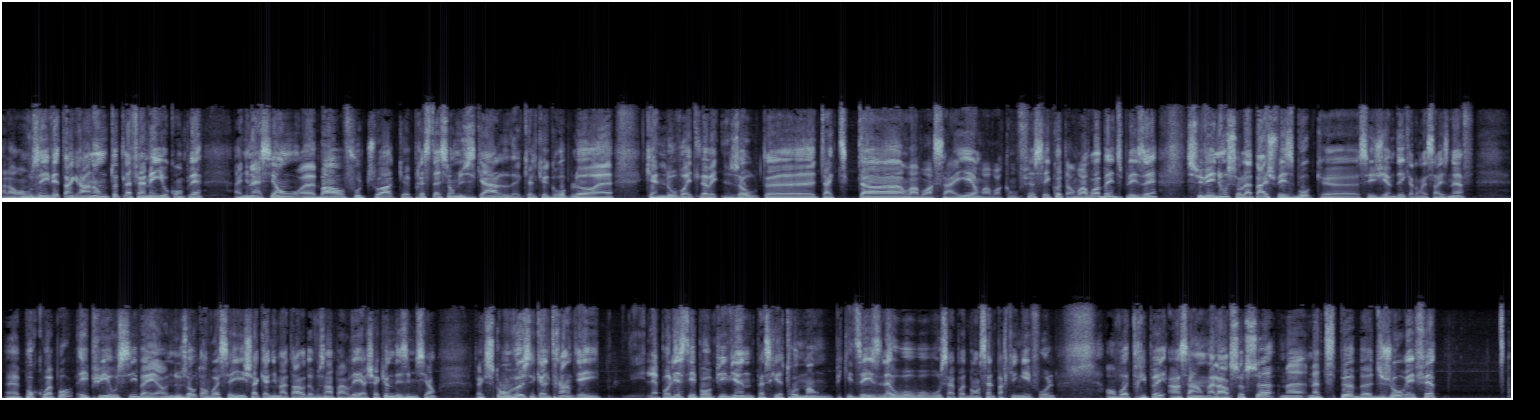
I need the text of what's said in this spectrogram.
Alors, on vous invite en grand nombre, toute la famille au complet. Animation, euh, bar, food truck, euh, prestations musicales, quelques groupes. là. Euh, Ken Lo va être là avec nous autres. Euh, Tacticta, on va avoir Saïe, on va avoir Confus. Écoute, on va avoir bien du plaisir. Suivez-nous sur la page Facebook CJMD 96.9. Euh, pourquoi pas? Et puis aussi, ben, nous autres, on va essayer, chaque animateur, de vous en parler à chacune des émissions. Fait que ce qu'on veut, c'est que le 30, la police et les pompiers viennent parce qu'il y a trop de monde, puis qu'ils disent là, wow, wow, wow, ça n'a pas de bon sens, le parking est full. On va triper ensemble. Alors, sur ça, ma, ma petite pub du jour est faite.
